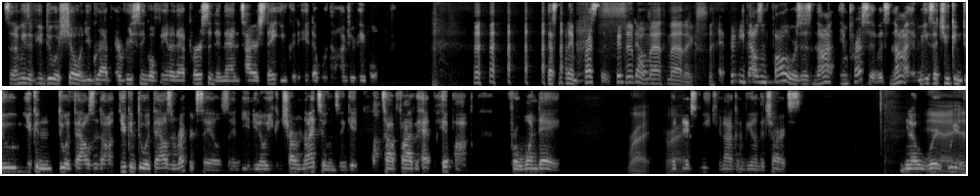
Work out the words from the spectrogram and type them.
So that means if you do a show and you grab every single fan of that person in that entire state you could end up with 100 people. That's not impressive. 50, simple 000, mathematics. 50000 followers is not impressive. It's not. It means that you can do you can do a thousand you can do a thousand record sales and you know you can chart on itunes and get top five hip hop for one day. Right. Right. But next week you're not going to be on the charts. You know, yeah, we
